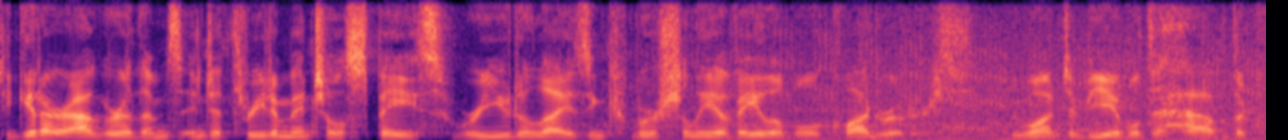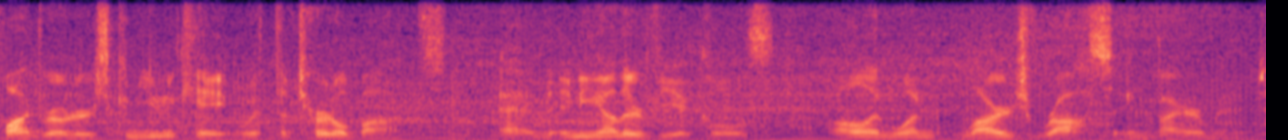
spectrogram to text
To get our algorithms into three-dimensional space, we're utilizing commercially available quadrotors. We want to be able to have the quadrotors communicate with the turtlebots and any other vehicles all in one large ROS environment.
